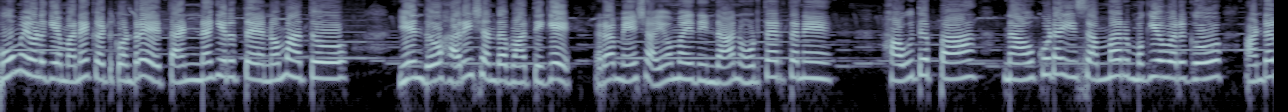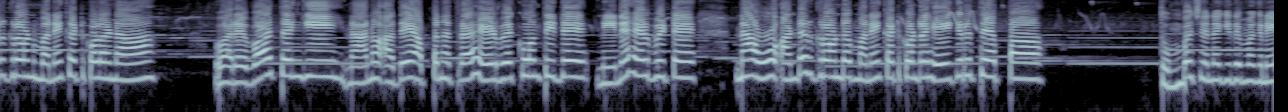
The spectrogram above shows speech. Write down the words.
ಭೂಮಿಯೊಳಗೆ ಮನೆ ಕಟ್ಕೊಂಡ್ರೆ ತಣ್ಣಗಿರುತ್ತೆ ಅನ್ನೋ ಮಾತು. ಎಂದು ಹರೀಶ್ ಅಂದ ಮಾತಿಗೆ ರಮೇಶ್ ಅಯೋಮಯದಿಂದ ನೋಡ್ತಾ ಇರ್ತಾನೆ. ಹೌದಪ್ಪ, ನಾವು ಕೂಡ ಈ ಸಮ್ಮರ್ ಮುಗಿಯೋವರೆಗೂ ಅಂಡರ್ಗ್ರೌಂಡ್ ಮನೆ ಕಟ್ಕೊಳ್ಳೋಣ. ವರೆ ವಾ ತಂಗಿ, ನಾನು ಅದೇ ಅಪ್ಪನ ಹತ್ರ ಹೇಳಬೇಕು ಅಂತಿದ್ದೆ. ನೀನೇ ಹೇಳ್ಬಿಟ್ಟೆ. ನಾವು ಅಂಡರ್ಗ್ರೌಂಡ್ ಮನೆ ಕಟ್ಕೊಂಡ್ರೆ ಹೇಗಿರುತ್ತೆ ಅಪ್ಪ? ತುಂಬಾ ಚೆನ್ನಾಗಿದೆ ಮಗನೇ.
